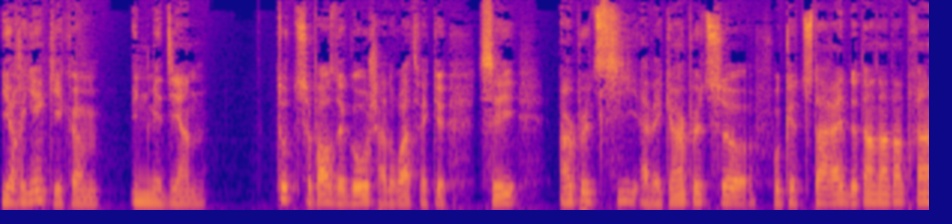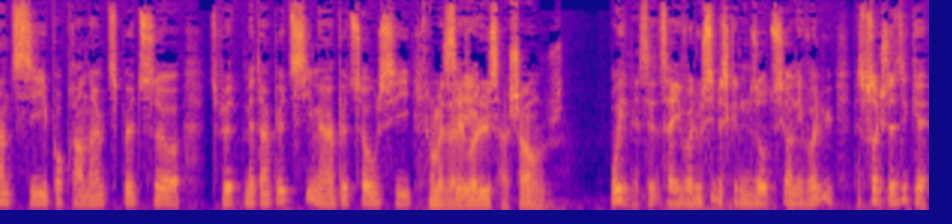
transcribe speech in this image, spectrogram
il y a rien qui est comme une médiane. Tout se passe de gauche à droite. Fait que c'est un peu de ci avec un peu de ça. Faut que tu t'arrêtes de temps en temps de prendre ci pour prendre un petit peu de ça. Tu peux te mettre un peu de ci, mais un peu de ça aussi. Non, mais ça évolue, ça change. Oui, mais ça évolue aussi parce que nous autres aussi, on évolue. C'est pour ça que je te dis que tout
